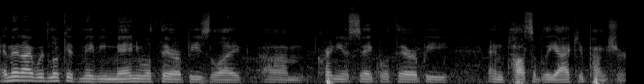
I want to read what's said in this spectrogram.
and then i would look at maybe manual therapies like um, craniosacral therapy and possibly acupuncture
